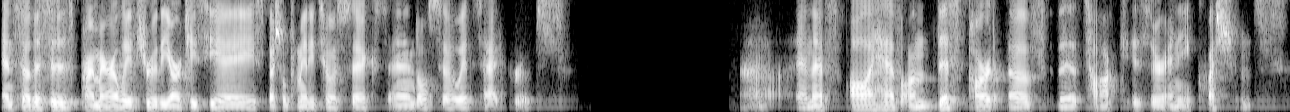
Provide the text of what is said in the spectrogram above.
And so this is primarily through the RTCA Special Committee 206 and also its ad groups. Uh, and that's all I have on this part of the talk. Is there any questions?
